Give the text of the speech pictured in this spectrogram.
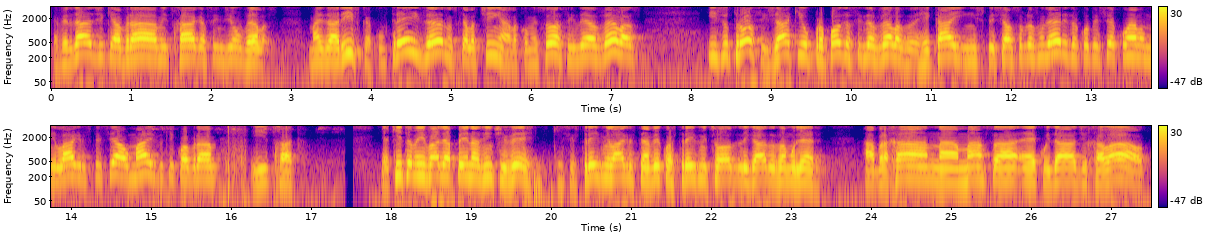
é verdade que Avraham e Yitzhak acendiam velas, mas a Arifka, com três anos que ela tinha, ela começou a acender as velas, isso trouxe, já que o propósito de acender as velas recai em especial sobre as mulheres, acontecia com ela um milagre especial, mais do que com Avraham e Yitzhak. E aqui também vale a pena a gente ver que esses três milagres têm a ver com as três mitzvot ligadas à mulher. A na massa é cuidar de halal,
